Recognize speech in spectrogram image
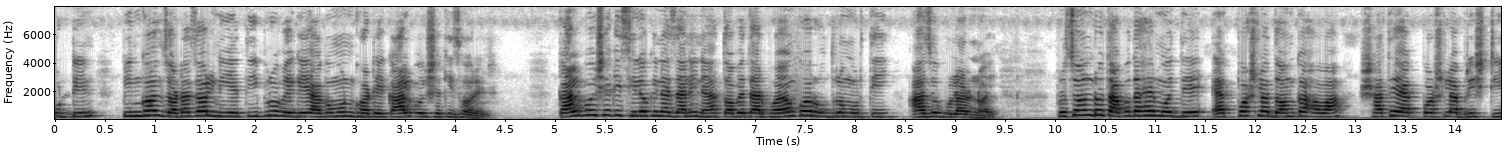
উড্ডিন, পিঙ্গল, জটাজল নিয়ে তীব্র বেগে আগমন ঘটে কালবৈশাখী ঝড়ের। কালবৈশাখী ছিল কিনা জানি না, তবে তার ভয়ঙ্কর রুদ্রমূর্তি আজও ভোলার নয়। প্রচণ্ড তাপদাহের মধ্যে এক পশলা দমকা হাওয়া, সাথে এক পশলা বৃষ্টি,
